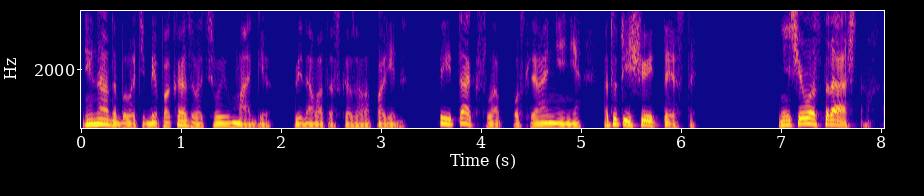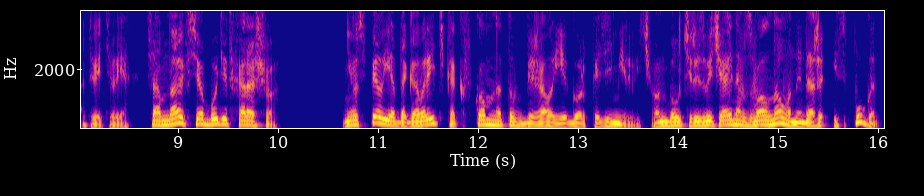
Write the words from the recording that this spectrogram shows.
«Не надо было тебе показывать свою магию», — виновато сказала Полина. «Ты и так слаб после ранения, а тут еще и тесты». «Ничего страшного», — ответил я. «Со мной все будет хорошо». Не успел я договорить, как в комнату вбежал Егор Казимирович. Он был чрезвычайно взволнован и даже испуган.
